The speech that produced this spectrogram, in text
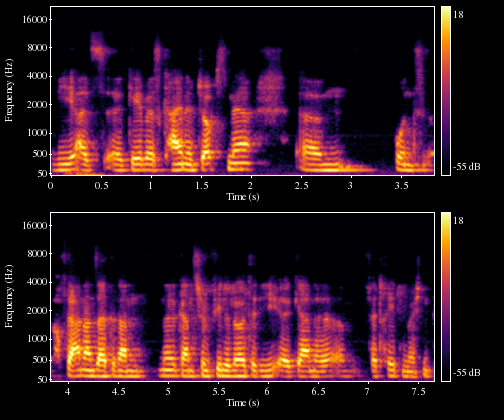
wie als äh, gäbe es keine Jobs mehr. Ähm, und auf der anderen Seite dann ne, ganz schön viele Leute, die äh, gerne ähm, vertreten möchten.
